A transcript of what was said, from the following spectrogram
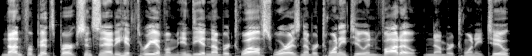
none for Pittsburgh. Cincinnati hit three of them. India number 12, Suarez number 22, and Votto number 22.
